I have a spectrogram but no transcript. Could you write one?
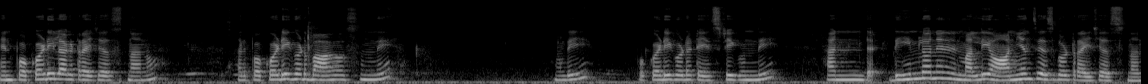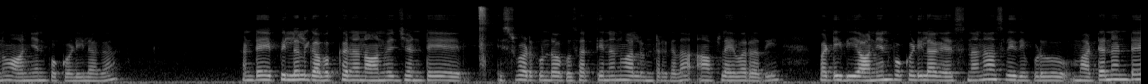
నేను పకోడీ లాగా ట్రై చేస్తున్నాను. అది పకోడీ కూడా బాగా వస్తుంది. అది పకోడీ కూడా టేస్టీగా ఉంది. అండ్ దీనిలోనే నేను మళ్ళీ ఆనియన్స్ వేసి కూడా ట్రై చేస్తున్నాను ఆనియన్ పకోడీ లాగా. అంటే పిల్లలు గబక్కన నాన్ వెజ్ అంటే ఇష్టపడకుండా ఒకసారి తినని వాళ్ళు ఉంటారు కదా ఆ ఫ్లేవర్ అది. బట్ ఇది ఆనియన్ పకోడీ లాగా వేస్తున్నాను. అసలు ఇది ఇప్పుడు మటన్ అంటే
